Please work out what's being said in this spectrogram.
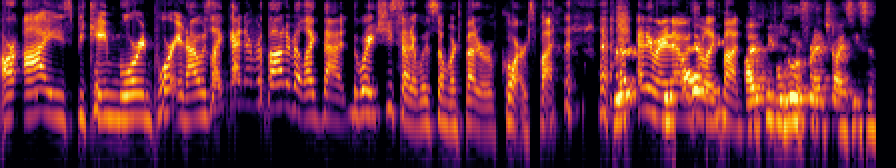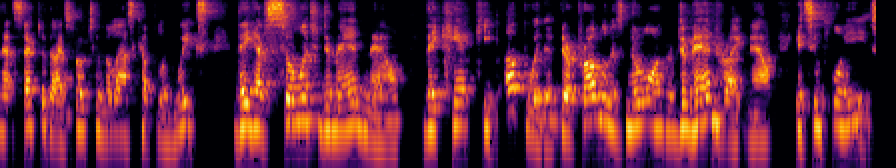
our eyes became more important. I was like, I never thought of it like that. The way she said it was so much better, of course. But anyway, that was really fun. I have people who are franchisees in that sector that I spoke to in the last couple of weeks. They have so much demand now they can't keep up with it. Their problem is no longer demand right now, it's employees.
